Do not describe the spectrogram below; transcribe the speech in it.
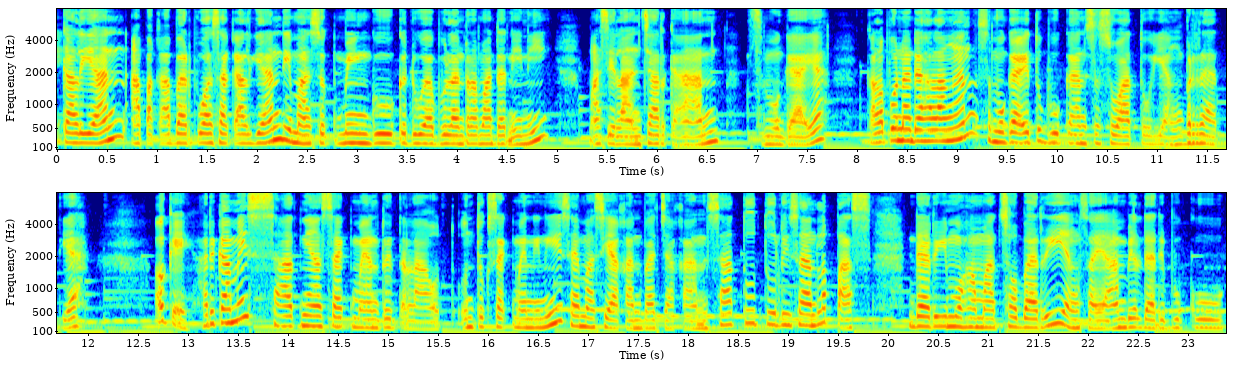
kalian, apa kabar puasa kalian di masuk minggu kedua bulan Ramadan ini? Masih lancar kan? Semoga ya. Kalaupun ada halangan, semoga itu bukan sesuatu yang berat ya. Oke, hari Kamis saatnya segmen Read Aloud. Untuk segmen ini saya masih akan bacakan satu tulisan lepas dari Muhammad Sobari yang saya ambil dari buku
